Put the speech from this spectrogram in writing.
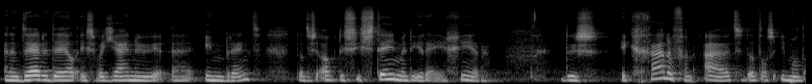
En een derde deel is wat jij nu eh, inbrengt, dat is ook de systemen die reageren. Dus ik ga ervan uit dat als iemand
